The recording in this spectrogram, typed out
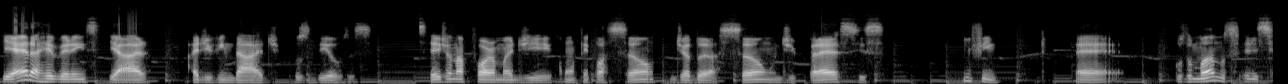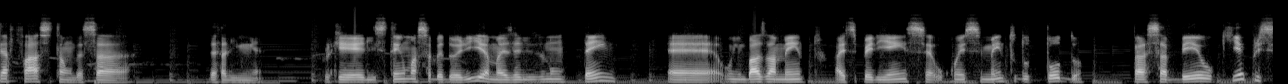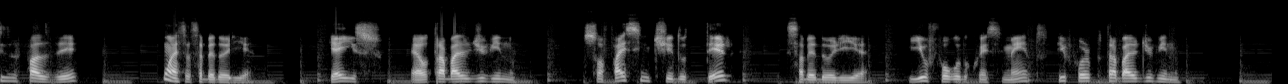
que era reverenciar a divindade, os deuses seja na forma de contemplação, de adoração, de preces, enfim. É, os humanos eles se afastam dessa, dessa linha, porque eles têm uma sabedoria, mas eles não têm é, o embasamento, a experiência, o conhecimento do todo para saber o que é preciso fazer com essa sabedoria. E é isso, é o trabalho divino. Só faz sentido ter sabedoria e o fogo do conhecimento se for para o trabalho divino.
